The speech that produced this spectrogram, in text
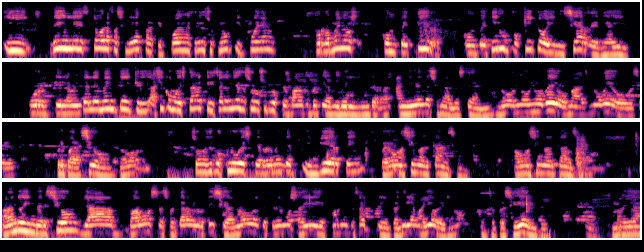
y denles todas las facilidades para que puedan hacer en su club y puedan por lo menos competir, competir un poquito e iniciar desde ahí. Porque lamentablemente, así como está, Cristal Alianza son los únicos que van a competir a nivel, interna, a nivel nacional este año. No, no, no veo más, no veo preparación. ¿no? Son los únicos clubes que realmente invierten, pero aún así no alcanzan. Aún así no alcanzan. Hablando de inversión, ya vamos a soltar la noticia, ¿no? Que tenemos ahí Sporting Cristal en plantilla mayores, ¿no? Nuestro presidente.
